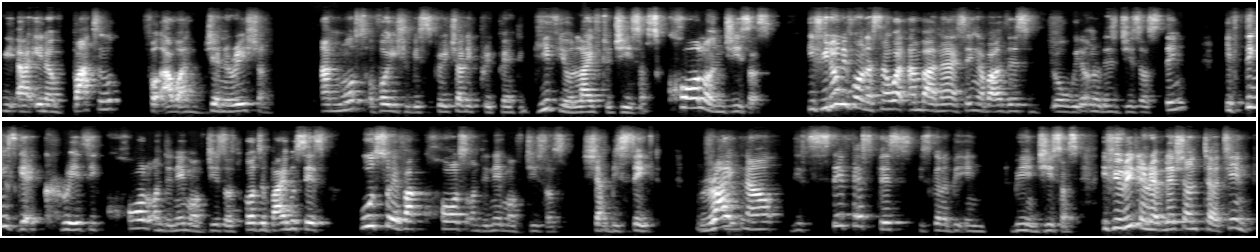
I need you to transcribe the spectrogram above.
we are in a battle for our generation. And most of all, you should be spiritually prepared. To give your life to Jesus. Call on Jesus if you don't even understand what Amber and I are saying about this, oh, we don't know this Jesus thing, if things get crazy, call on the name of Jesus because the Bible says, Whosoever calls on the name of Jesus shall be saved. Right mm. now, the safest place is going to be in be in Jesus. If you read in Revelation 13,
